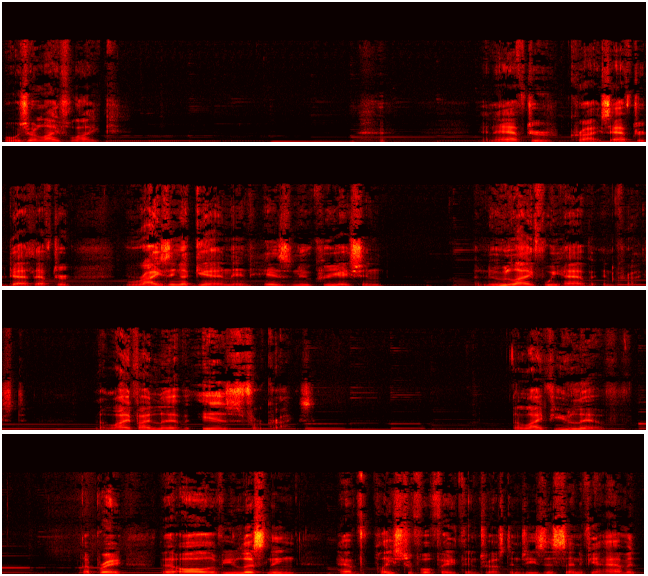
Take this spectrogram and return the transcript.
What was your life like? and after Christ, after death, after rising again in his new creation, the new life we have in Christ. The life I live is for Christ. The life you live. I pray that all of you listening have placed your full faith and trust in Jesus. And if you haven't,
